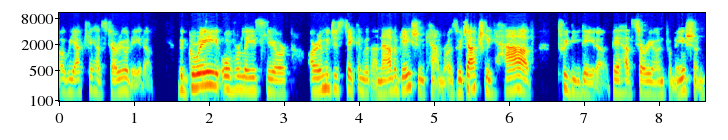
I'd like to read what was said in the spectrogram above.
uh, we actually have stereo data. The gray overlays here are images taken with our navigation cameras, which actually have 3D data. They have stereo information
